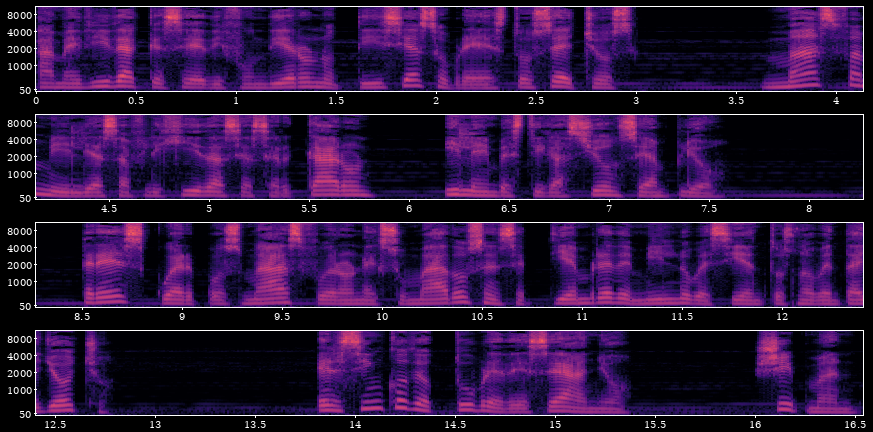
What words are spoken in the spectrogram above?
A medida que se difundieron noticias sobre estos hechos, más familias afligidas se acercaron y la investigación se amplió. Tres cuerpos más fueron exhumados en septiembre de 1998. El 5 de octubre de ese año, Shipman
